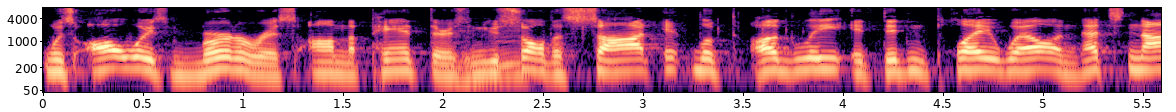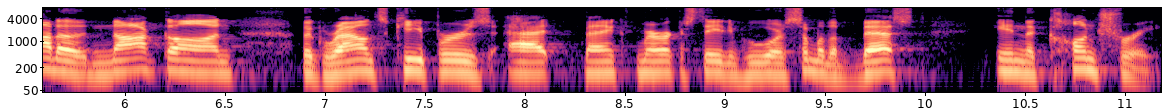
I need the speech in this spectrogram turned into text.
was always murderous on the Panthers. And you Mm-hmm. saw the sod, it looked ugly, it didn't play well. And that's not a knock on the groundskeepers at Bank of America Stadium, who are some of the best in the country.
